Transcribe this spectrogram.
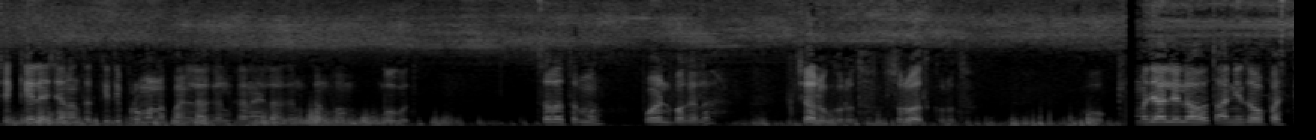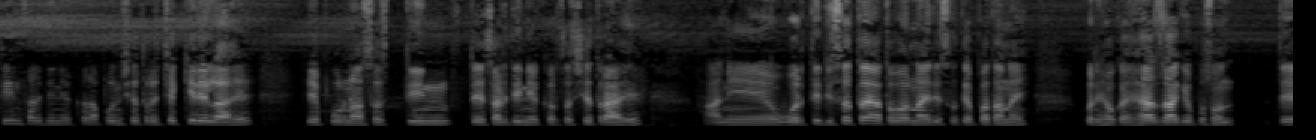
चेक केल्याच्यानंतर किती प्रमाणात पाणी लागेल का नाही लागेल कन्फर्म बघूत. चला तर मग पॉईंट बघायला चालू करूत सुरुवात करूत. ओके मध्ये आलेलो आहोत आणि जवळपास तीन साडेतीन एकर आपण क्षेत्र चेक केलेलं आहे. हे पूर्ण असं तीन ते साडेतीन एकरचं क्षेत्र आहे. आणि वरती दिसत आहे अथवा नाही दिसत काही पता नाही. पण हे का ह्या जागेपासून ते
